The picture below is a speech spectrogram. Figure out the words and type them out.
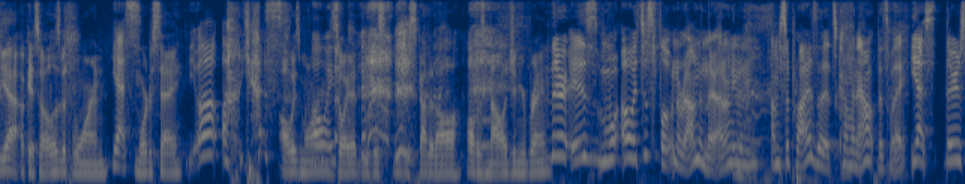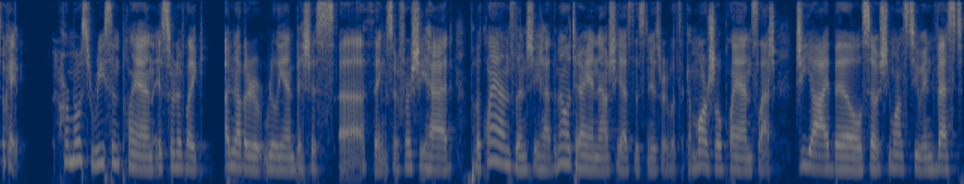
Yeah. Okay. So Elizabeth Warren. Yes. More to say. Oh, yes. Always more. Always. Zoya, you just you just got it all all this knowledge in your brain. There is more. Oh, it's just floating around in there. I don't even. I'm surprised that it's coming out this way. Yes, there's. Okay, her most recent plan is sort of like another really ambitious uh, thing. So first she had public lands, then she had the military, and now she has this new sort of it's like a Marshall Plan slash GI Bill. So she wants to invest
